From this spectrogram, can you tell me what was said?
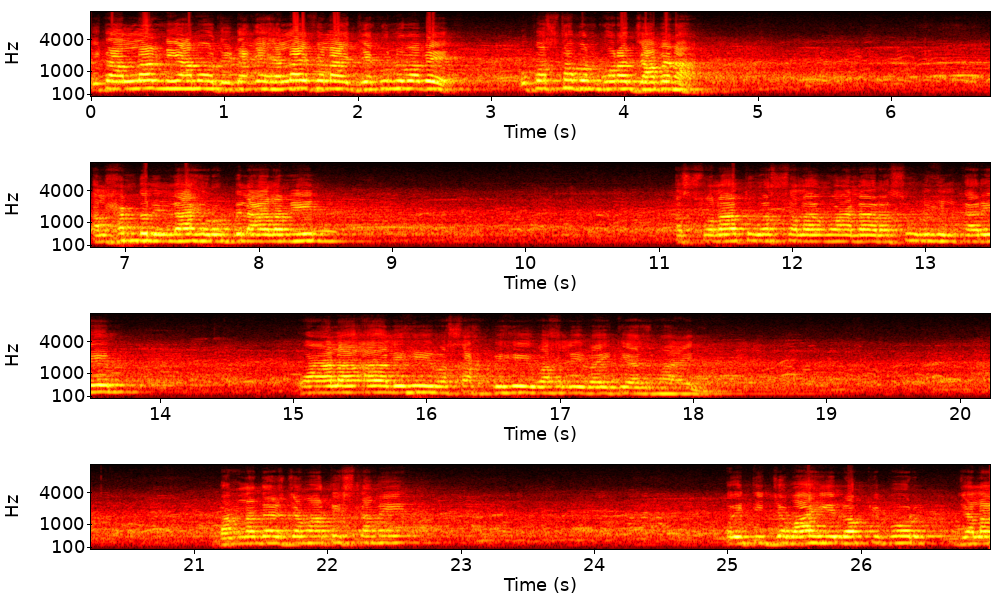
এটা আল্লাহর নিয়ামত, এটাকে হেলায় ফেলায় যে কোনোভাবে উপস্থাপন করা যাবে না। আলহামদুলিল্লাহ রব্বিল আলমিন। الصلاة والسلام على رسوله الكريم وعلى آله وصحبه وأهل بيت أجمعين বাংলাদেশ জামাত ইসলামী ঐতিহ্যবাহী লক্ষ্মীপুর জেলা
